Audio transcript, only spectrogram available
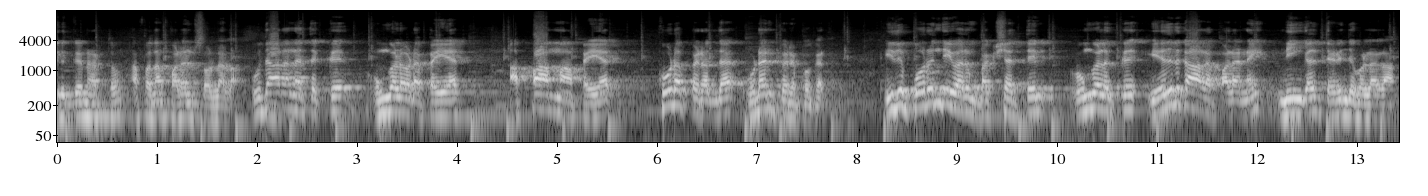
இருக்குன்னு அர்த்தம். அப்போ தான் பலன் சொல்லலாம். உதாரணத்துக்கு உங்களோட பெயர் அப்பா அம்மா பெயர் கூட பிறந்த உடன்பிறப்புகள் இது பொருந்தி வரும் பட்சத்தில் உங்களுக்கு எதிர்கால பலனை நீங்கள் தெரிந்து கொள்ளலாம்.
